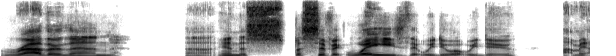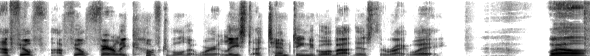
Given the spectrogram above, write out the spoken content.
rather than uh, in the specific ways that we do what we do, I mean, I feel I feel fairly comfortable that we're at least attempting to go about this the right way. Well,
